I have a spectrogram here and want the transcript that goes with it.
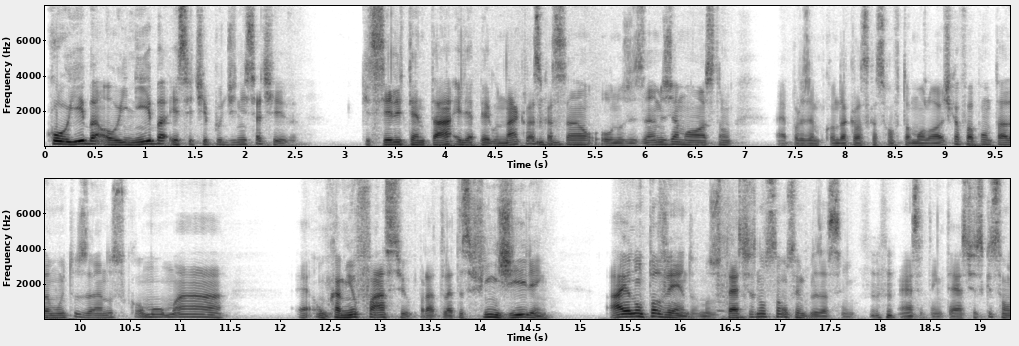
coíba ou iniba esse tipo de iniciativa. Que se ele tentar, ele é pego na classificação uhum. ou nos exames já mostram. É, por exemplo, quando a classificação oftalmológica foi apontada há muitos anos como uma, é, um caminho fácil para atletas fingirem ah, eu não estou vendo, mas os testes não são simples assim. né? Você tem testes que são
